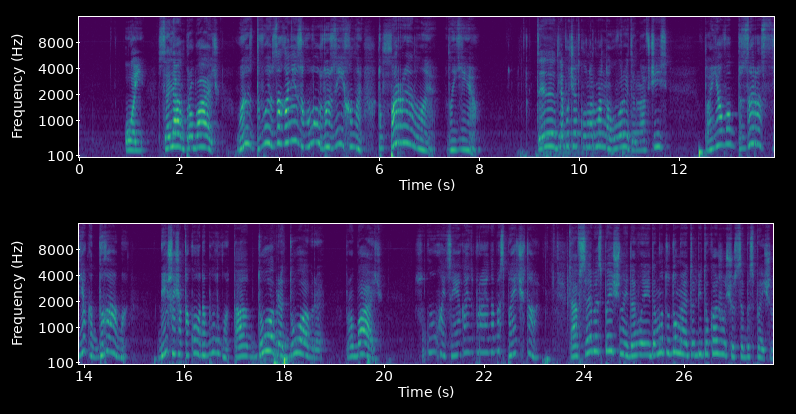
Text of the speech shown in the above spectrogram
Ой, селян, пробач. Ви, ви взагалі з глузду з'їхали, то парили не є. Ти для початку нормально говорити навчись. Та я вам зараз як дам. Більше, щоб такого не було. Та добре, добре. Пробач. Слухай, це якась зброя небезпечна. Та все безпечно, йдемо, йдемо додому, я тобі докажу, що все безпечно.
